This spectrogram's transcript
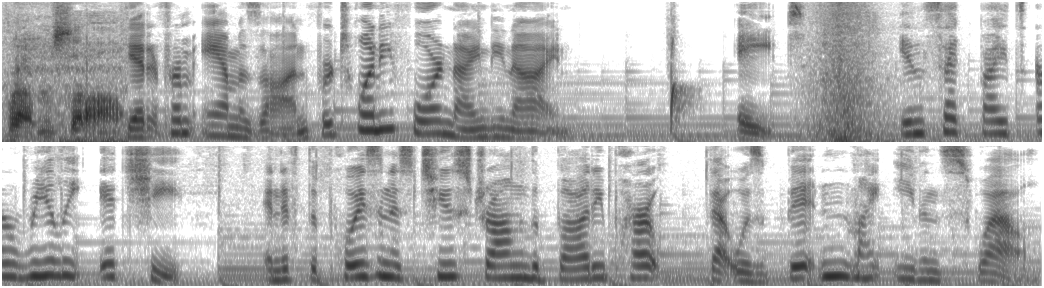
Problem solved. Get it from Amazon for $24.99. 8. Insect bites are really itchy, and if the poison is too strong, the body part that was bitten might even swell.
